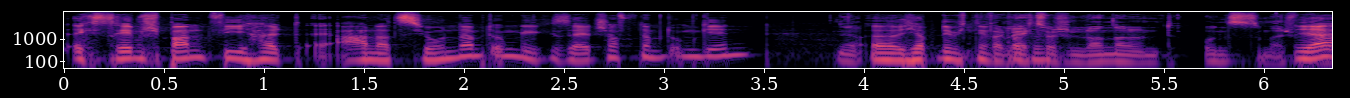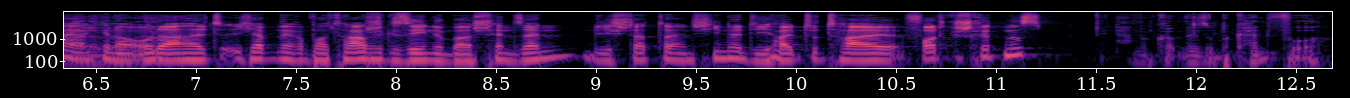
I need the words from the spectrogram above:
extrem spannend, wie halt A, Nationen damit umgehen, Gesellschaften damit umgehen. Ja. Äh, ich habe nämlich eine Vergleich zwischen London und uns zum Beispiel. ja, genau. so, ne? Oder halt, ich habe eine Reportage gesehen über Shenzhen, die Stadt da in China, die halt total fortgeschritten ist. Der Name kommt mir so bekannt vor.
